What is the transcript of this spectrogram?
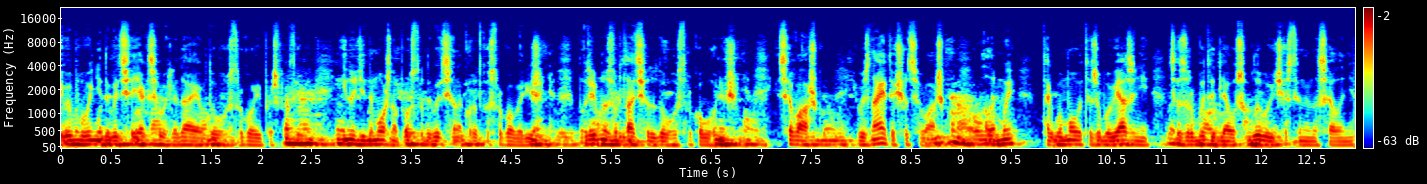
І ви повинні дивитися, як це виглядає в довгостроковій перспективі. Іноді не можна просто дивитися на короткострокове рішення. Потрібно звертатися до довгострокового рішення, і це важко. І ви знаєте, що це важко. Але ми, так би мовити, зобов'язані це зробити для особливої частини населення.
